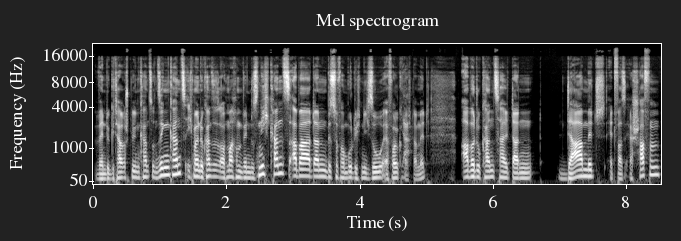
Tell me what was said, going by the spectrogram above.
Wenn du Gitarre spielen kannst und singen kannst. Ich meine, du kannst es auch machen, wenn du es nicht kannst, aber dann bist du vermutlich nicht so erfolgreich Ja. damit. Aber du kannst halt dann damit etwas erschaffen,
